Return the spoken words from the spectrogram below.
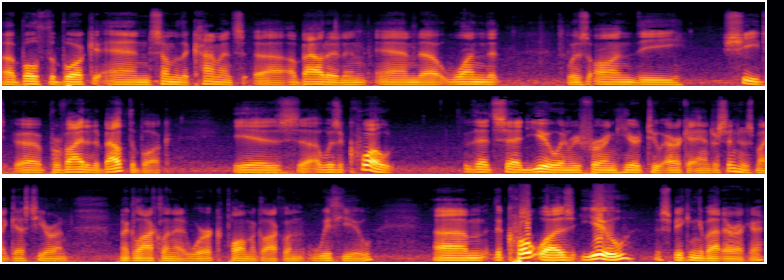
uh, both the book and some of the comments uh, about it, and, and uh, one that was on the sheet uh, provided about the book is uh, was a quote that said you, and referring here to Erika Andersen, who's my guest here on McLaughlin at Work, Paul McLaughlin with you. Um, the quote was, You, speaking about Erika,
